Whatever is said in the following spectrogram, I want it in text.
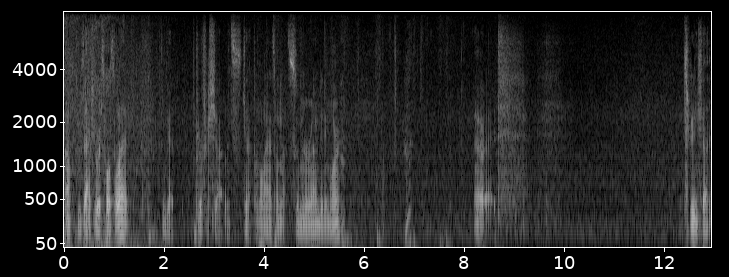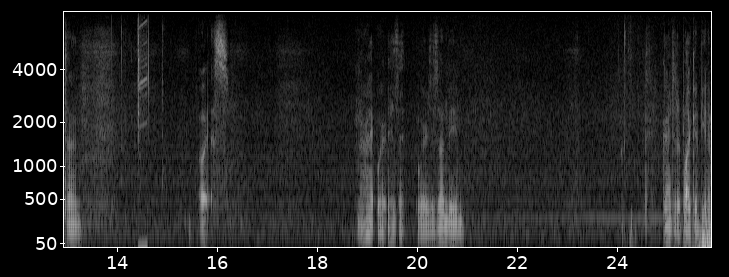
Oh, it's actually where we're supposed to land. We got a perfect shot. Let's get up on the land so I'm not swimming around anymore. Alright. Screenshot time. Oh yes. Alright, where is it? Where's the sunbeam? Granted, it probably could be in it.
